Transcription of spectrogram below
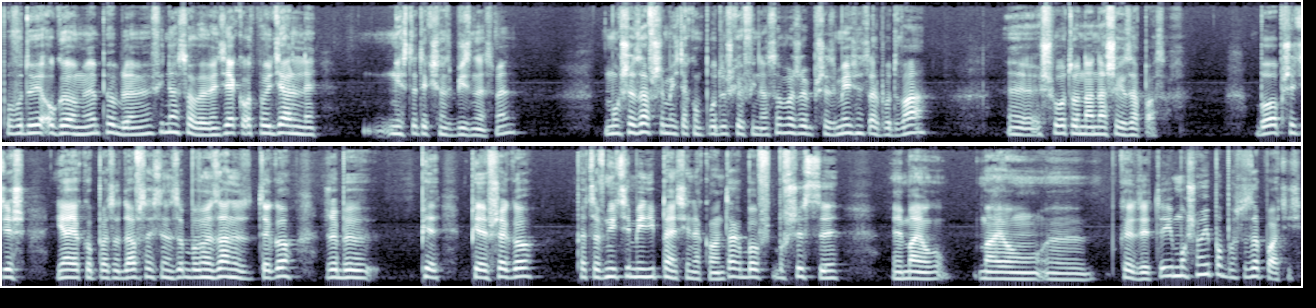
powoduje ogromne problemy finansowe. Więc jako odpowiedzialny, niestety ksiądz biznesmen, muszę zawsze mieć taką poduszkę finansową, żeby przez miesiąc albo dwa y, szło to na naszych zapasach. Bo przecież ja jako pracodawca jestem zobowiązany do tego, żeby pie, pierwszego pracownicy mieli pensję na kontach, bo, bo wszyscy y, mają, mają y, kredyty i muszą je po prostu zapłacić.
